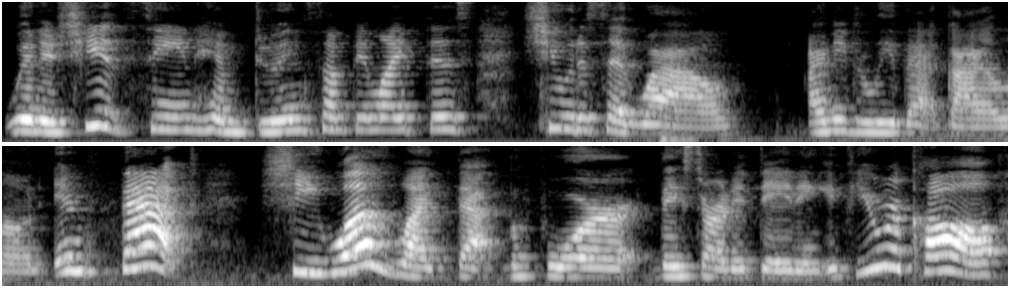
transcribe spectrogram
when if she had seen him doing something like this, she would have said, Wow, I need to leave that guy alone. In fact, she was like that before they started dating. If you recall,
